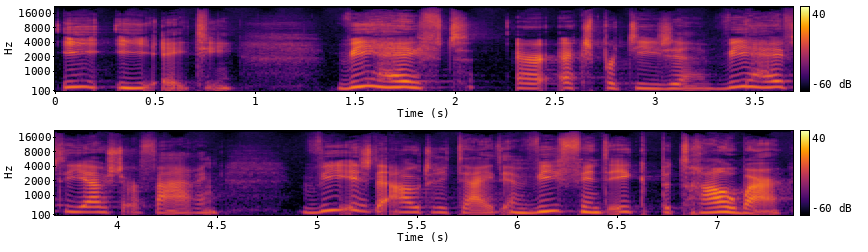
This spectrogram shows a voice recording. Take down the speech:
EEAT. Wie heeft er expertise? Wie heeft de juiste ervaring? Wie is de autoriteit en wie vind ik betrouwbaar?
